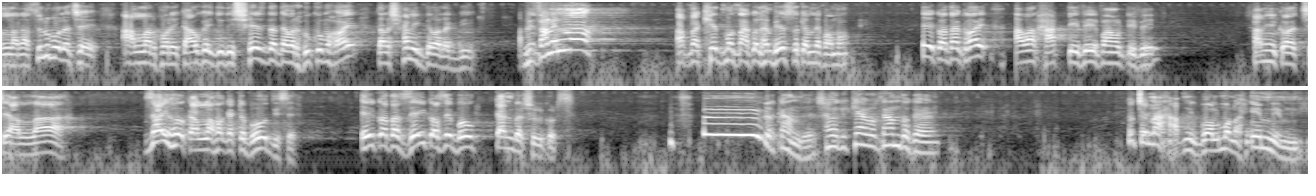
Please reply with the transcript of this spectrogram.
আল্লাহ রাসুল বলেছে, আল্লাহর পরে কাউকে যদি সেজদা দেওয়ার হুকুম হয়, তাহলে স্বামীক দেওয়া লাগবে। আপনি জানেন না? আপনার খেদমত না করলে আমি বেশ কেমনে পামো এই কথা কয়, আবার হাত টিপে, পাও টিপে। স্বামী কচ্ছে, আল্লাহ, যাই হোক, আল্লাহ হোক একটা বউ দিছে। এই কথা যেই কছে বউ কানবার শুরু করছে। কান্দে। স্বামীকে কে কান্দো কে? হচ্ছে না আপনি বলব না এমনি এমনি।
